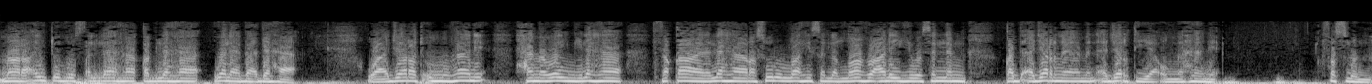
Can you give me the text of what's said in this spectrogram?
ما رأيته صلاها قبلها ولا بعدها. وأجارت أم هانئ حموين لها فقال لها رسول الله صلى الله عليه وسلم قد أجرنا من أجرت يا أم هانئ. فصل.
